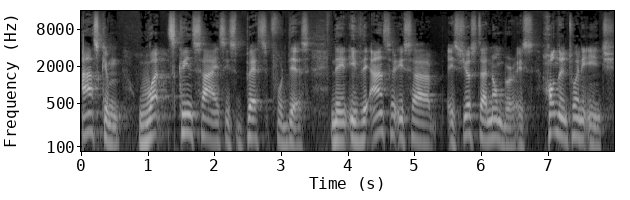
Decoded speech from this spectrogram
ask him what screen size is best for this. Then if the answer is, uh, is just a number, is 120 inch,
